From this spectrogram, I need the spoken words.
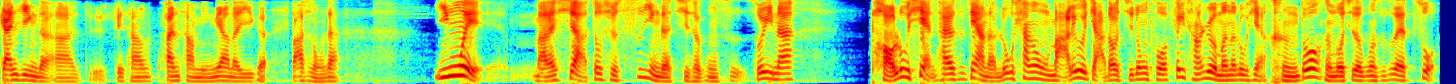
干净的啊，非常宽敞明亮的一个巴士总站。因为马来西亚都是私营的汽车公司，所以呢，跑路线它是这样的：如果像这种马六甲到吉隆坡非常热门的路线，很多很多汽车公司都在做。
